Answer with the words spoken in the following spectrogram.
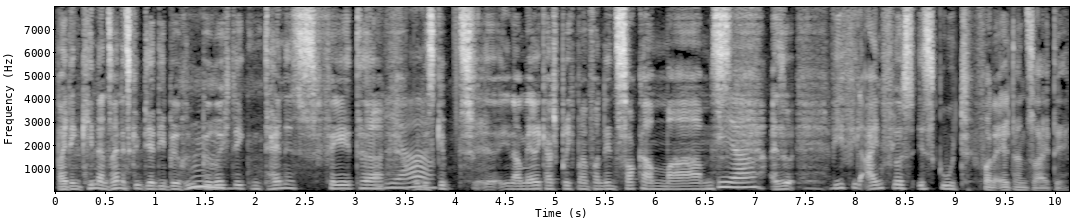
bei den Kindern sein? Es gibt ja die berühmt-berüchtigten hm. Tennisväter ja. und es gibt, äh, in Amerika spricht man von den Soccer-Moms. Ja. Also wie viel Einfluss ist gut von Elternseite?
